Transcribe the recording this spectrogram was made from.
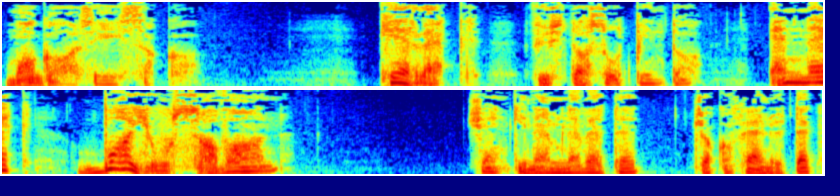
maga az éjszaka. Kérlek, fűzte a szót Pinta, ennek bajusza van. Senki nem nevetett, csak a felnőttek,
